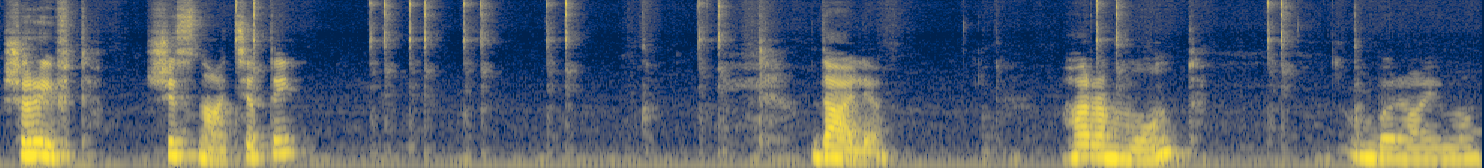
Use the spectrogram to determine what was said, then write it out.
шрифт 16. Далі гарамонт обираємо.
